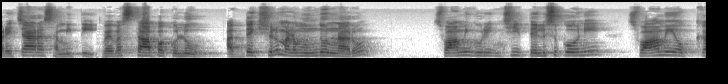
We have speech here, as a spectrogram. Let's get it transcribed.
ప్రచార సమితి వ్యవస్థాపకులు అధ్యక్షులు మన ముందున్నారు. స్వామి గురించి తెలుసుకొని స్వామి యొక్క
